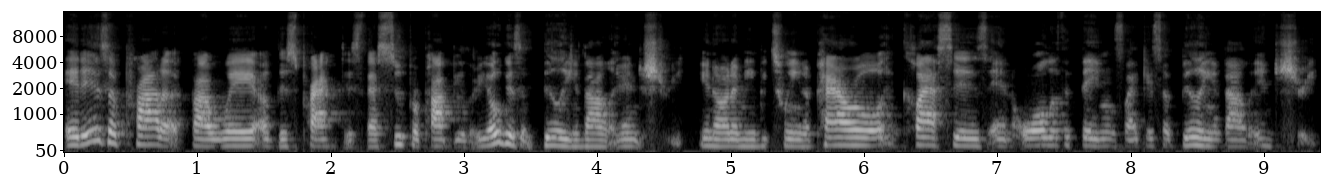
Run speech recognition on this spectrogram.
it is a product by way of this practice that's super popular. Yoga is a billion dollar industry you know what i mean? Between apparel and classes and all of the things like it's a billion dollar industry.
